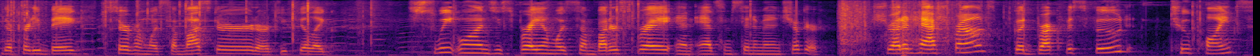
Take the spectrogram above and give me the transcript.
They're pretty big. Serve them with some mustard, or if you feel like sweet ones, you spray them with some butter spray and add some cinnamon and sugar. Shredded hash browns, good breakfast food, two points.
